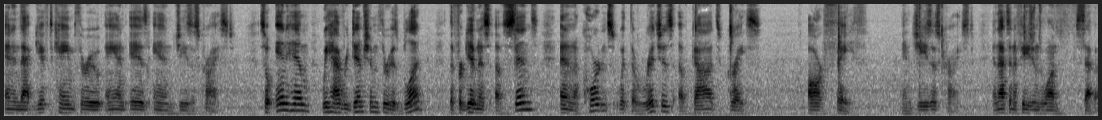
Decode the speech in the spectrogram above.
and in that gift came through and is in Jesus Christ. So, in Him, we have redemption through His blood, the forgiveness of sins, and in accordance with the riches of God's grace, our faith in Jesus Christ. And that's in Ephesians 1 7.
